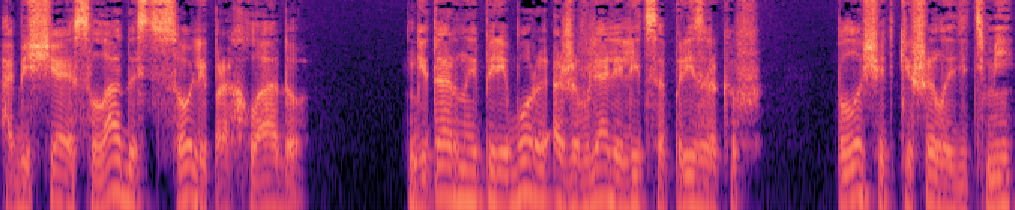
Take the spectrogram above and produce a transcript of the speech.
обещая сладость, соль и прохладу. Гитарные переборы оживляли лица призраков, Площадь кишела детьми.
